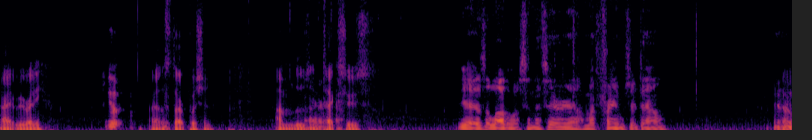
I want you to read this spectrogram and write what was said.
All right, we ready? Yep. All right, let's start pushing. I'm losing Alright. textures. Yeah, there's a lot of us in this area. My frames are down. Yeah.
